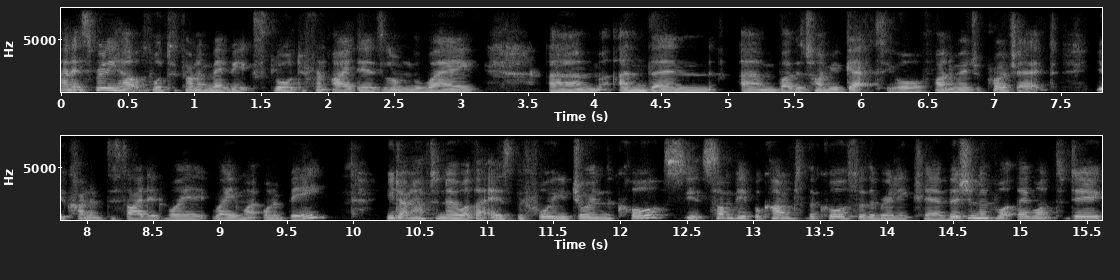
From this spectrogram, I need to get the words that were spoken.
And it's really helpful to kind of maybe explore different ideas along the way um, and then um, by the time you get to your final major project you've kind of decided where, where you might want to be. You don't have to know what that is before you join the course. Some people come to the course with a really clear vision of what they want to do.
